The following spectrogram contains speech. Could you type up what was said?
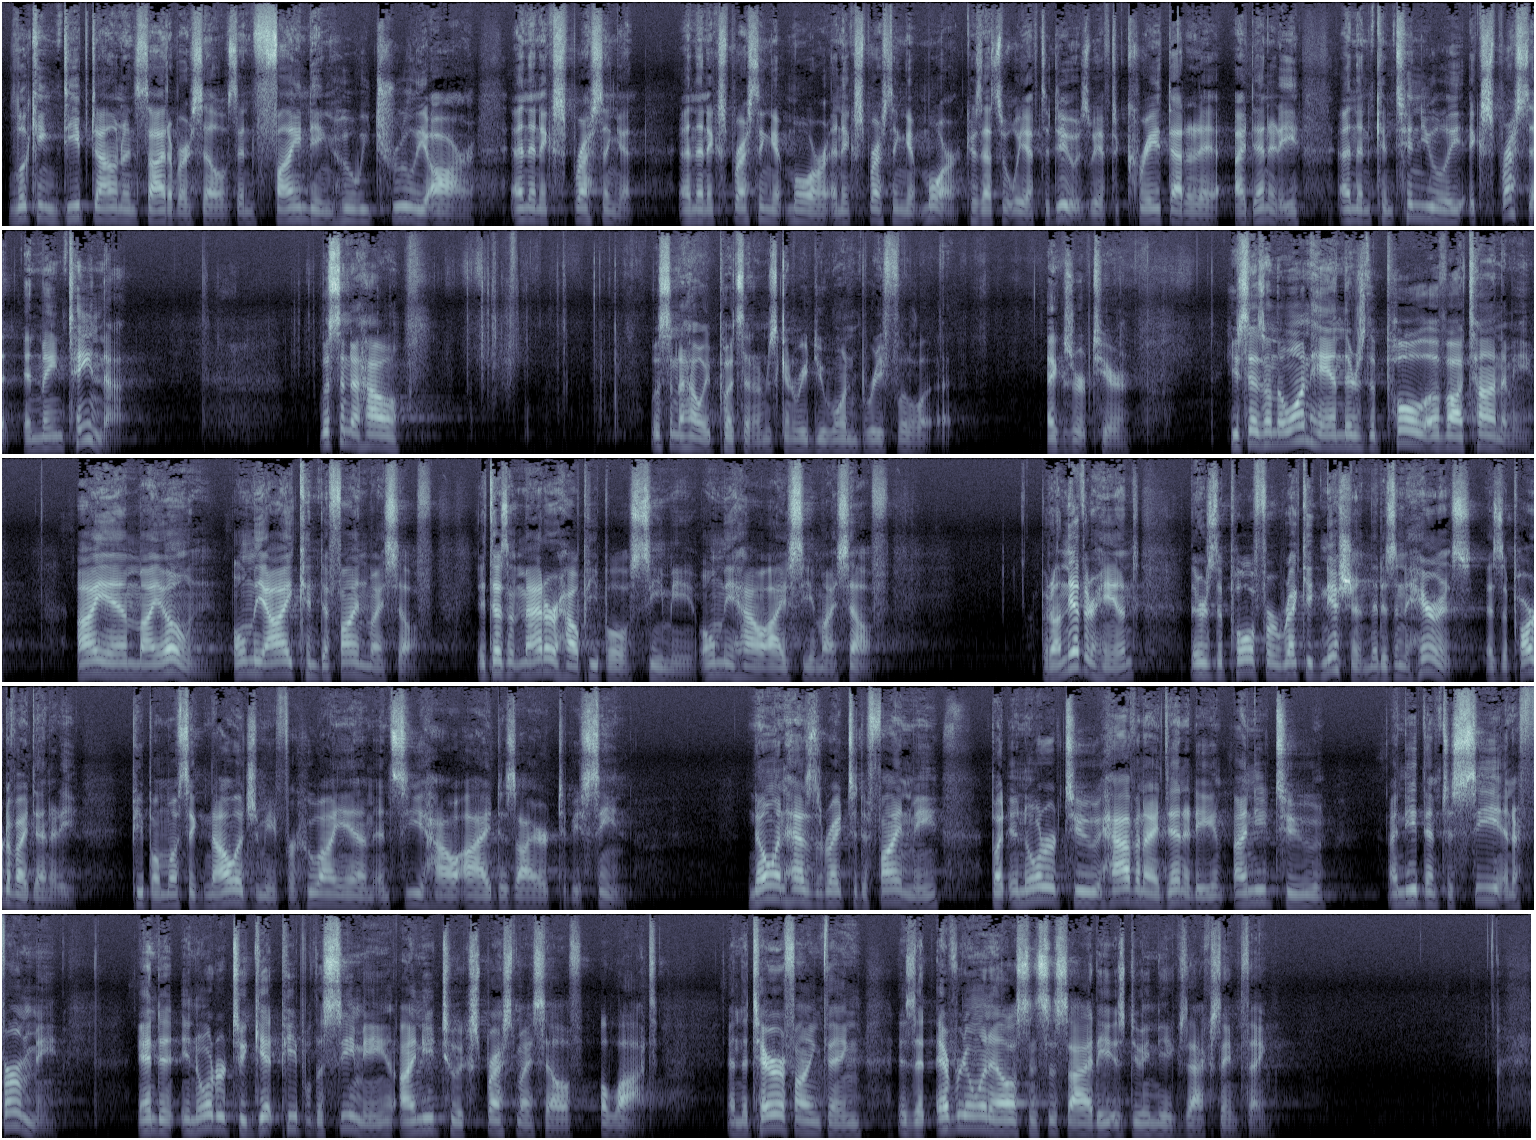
looking deep down inside of ourselves and finding who we truly are and then expressing it and then expressing it more and expressing it more because that's what we have to do is we have to create that identity and then continually express it and maintain that. Listen to how listen to how he puts it. I'm just going to read you one brief little excerpt here. He says on the one hand there's the pull of autonomy. I am my own. Only i can define myself. It doesn't matter how people see me only how i see myself. But on the other hand there's the pull for recognition that is inherent as a part of identity. People must acknowledge me for who I am and see how I desire to be seen. No one has the right to define me, but in order to have an identity, I need, to, I need them to see and affirm me. And in order to get people to see me, I need to express myself a lot. And the terrifying thing is that everyone else in society is doing the exact same thing.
